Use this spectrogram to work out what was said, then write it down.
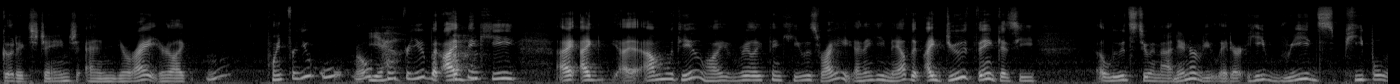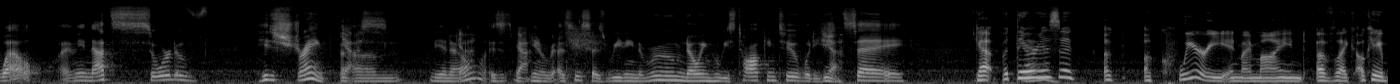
good exchange. And you're right. You're like, mm, point for you. Ooh, no, yeah. point for you. But I uh-huh. think he, I, I, I, I'm with you. I really think he was right. I think he nailed it. I do think, as he alludes to in that interview later, he reads people well. I mean, that's sort of his strength. Yes. Um, you know yeah. is yeah. you know as he says reading the room knowing who he's talking to what he yeah. should say yeah but there yeah. is a, a, a query in my mind of like okay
